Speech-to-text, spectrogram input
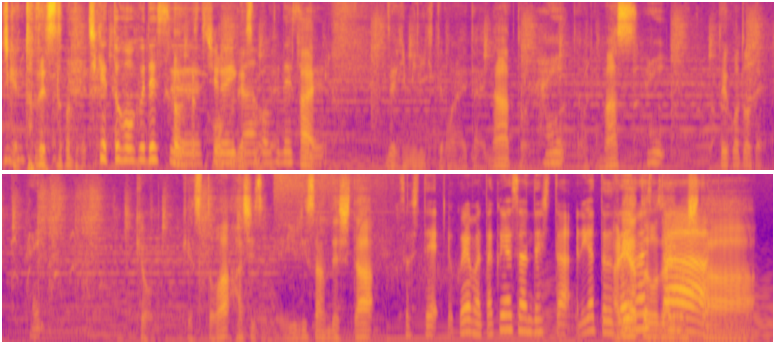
チケットですので、チケット豊富です。種類が豊富です。はい。ぜひ見に来てもらいたいなと思っております。はい。ということで、はい。今日のゲストは橋爪ゆりさんでした。そして横山拓也さんでしたありがとうございましたりがとうございました。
